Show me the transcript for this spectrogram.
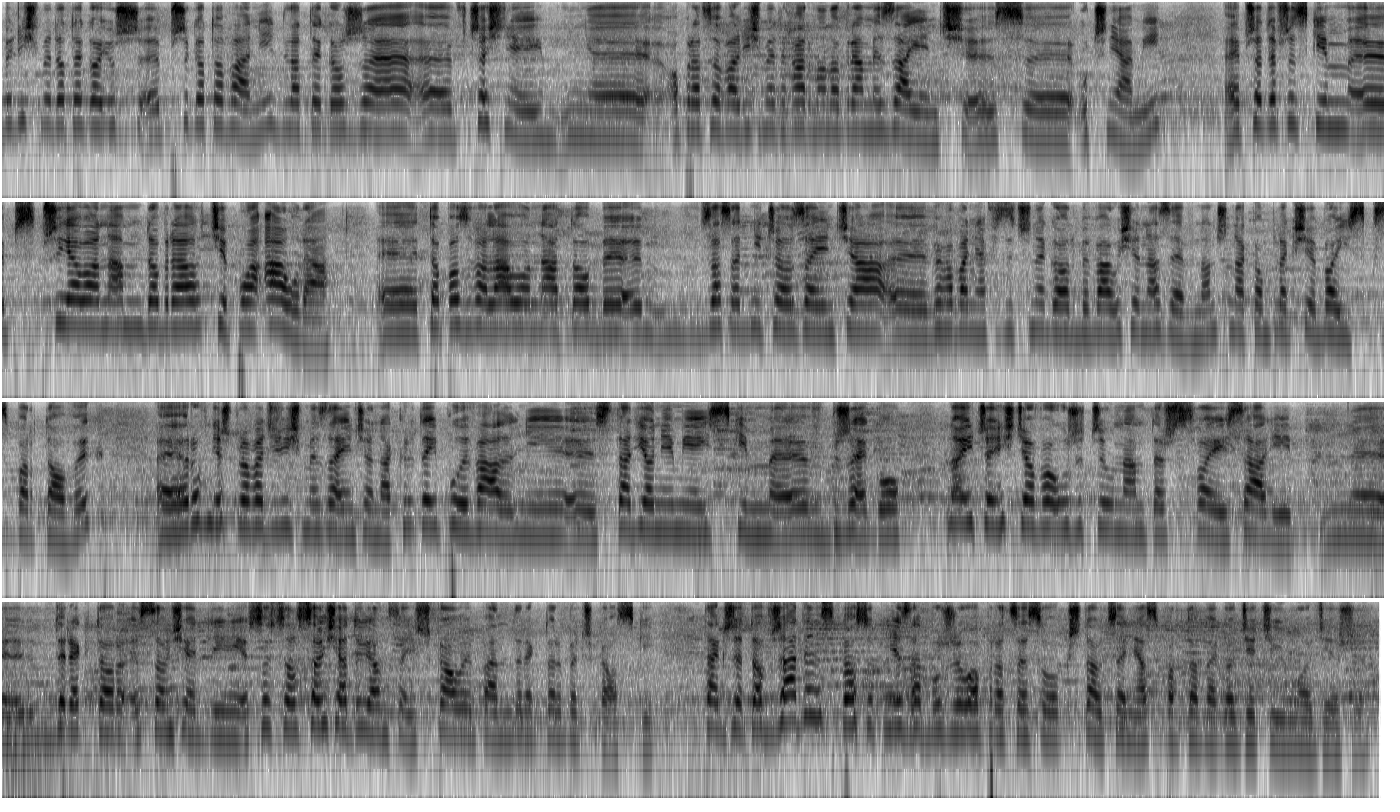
Byliśmy do tego już e, przygotowani, dlatego że e, wcześniej e, opracowaliśmy te harmonogramy zajęć z uczniami. Przede wszystkim sprzyjała nam dobra, ciepła aura. To pozwalało na to, by zasadniczo zajęcia wychowania fizycznego odbywały się na zewnątrz, na kompleksie boisk sportowych. E, Również prowadziliśmy zajęcia na krytej pływalni, e, stadionie miejskim e, w brzegu. No i częściowo użyczył nam też swojej sali m, e, dyrektor sąsiadującej szkoły, pan dyrektor Beczkowski. Także to w żaden sposób nie zaburzyło procesu kształcenia sportowego dzieci i młodzieży.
